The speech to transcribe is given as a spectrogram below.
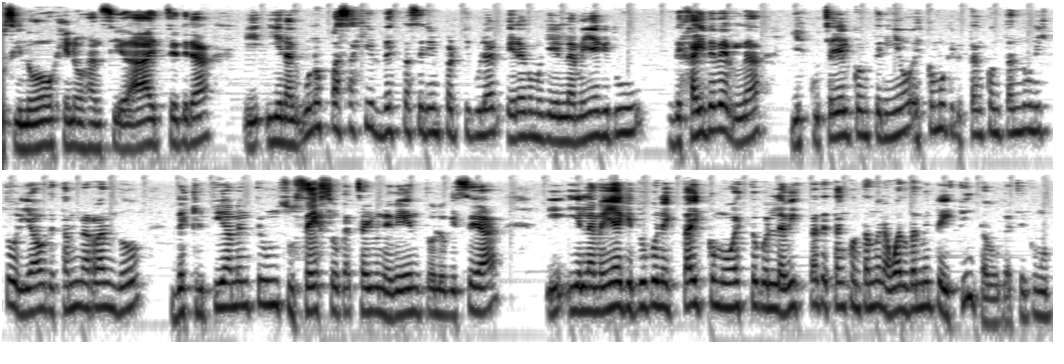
alucinógenos, ansiedad, etcétera. Y, y en algunos pasajes de esta serie en particular era como que en la medida que tú dejáis de verla y escucháis el contenido, es como que te están contando una historia o te están narrando descriptivamente un suceso, ¿cachai? Un evento, lo que sea. Y, y en la medida que tú conectáis como esto con la vista, te están contando una guay totalmente distinta, ¿cachai? Como,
